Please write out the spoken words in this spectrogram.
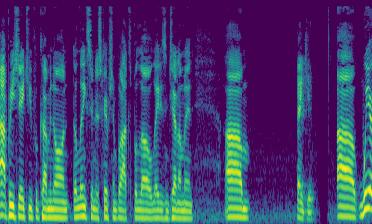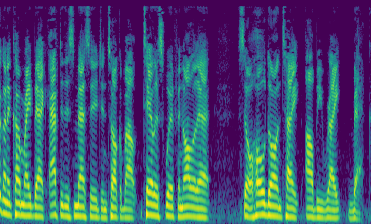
I appreciate you for coming on. The links in the description box below, ladies and gentlemen. Um, Thank you. Uh, we are going to come right back after this message and talk about Taylor Swift and all of that. So hold on tight. I'll be right back.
